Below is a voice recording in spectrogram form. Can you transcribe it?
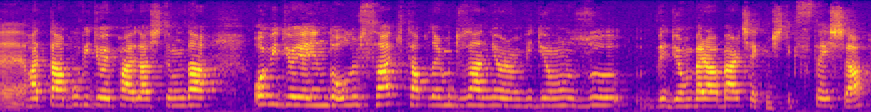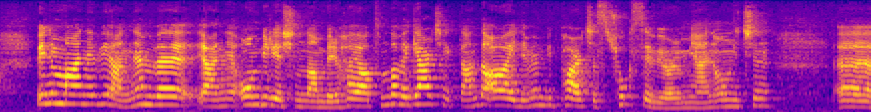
Ee, hatta bu videoyu paylaştığımda o video yayında olursa kitaplarımı düzenliyorum. Videomuzu videomu beraber çekmiştik Stacia. Benim manevi annem ve yani 11 yaşından beri hayatımda ve gerçekten de ailemin bir parçası. Çok seviyorum yani. Onun için e,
